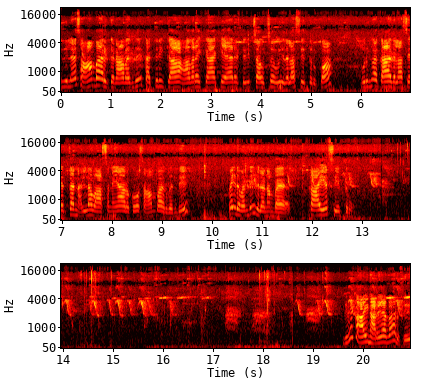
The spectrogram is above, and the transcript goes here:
இதில் சாம்பாருக்கு நான் வந்து கத்திரிக்காய் அவரைக்காய் கேரட்டு சவுச்சவு இதெல்லாம் சேர்த்துருக்கோம். முருங்கைக்காய் இதெல்லாம் சேர்த்தா நல்ல வாசனையாக இருக்கும் சாம்பார் வந்து. இப்போ இதை வந்து இதில் நம்ம காயை சேர்த்துருவோம். இதுவே காய் நிறையா தான் இருக்குது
